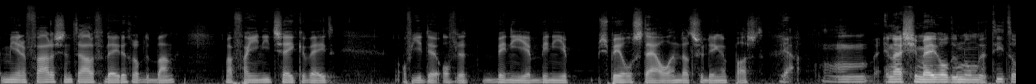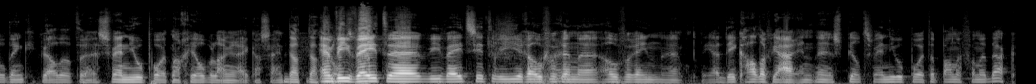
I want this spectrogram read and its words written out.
meer ervaren centrale verdediger op de bank. Waarvan je niet zeker weet of, je de, of dat binnen je, binnen je speelstijl en dat soort dingen past. Ja, mm, en als je mee wil doen om de titel, denk ik wel dat eh, Sven Nieuwpoort nog heel belangrijk kan zijn. Dat, dat en klopt. wie weet, eh, wie weet zitten we hier over een, eh, over een eh, ja, dik half jaar en eh, speelt Sven Nieuwpoort de pannen van het dak.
